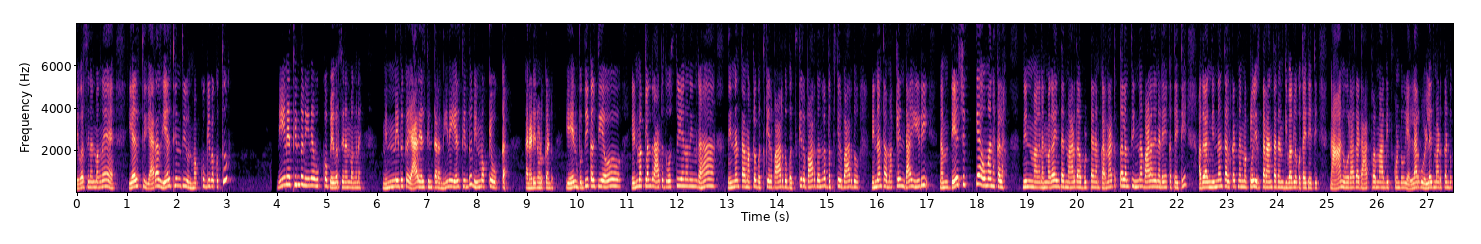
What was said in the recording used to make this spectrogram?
ಬೆವರ್ಸಿ ನನ್ನ ಮಗನೇ. ಹೇಳ್ತಿ ಯಾರು ಏಳ್ ತಿಂದು ಇವ್ನು ಮಕ್ಕುಗಿಬೇಕು ನೀನೇ ತಿಂದು ನೀನೇ ಉಕ್ಕೋ, ಬೆವರ್ಸಿ ನನ್ನ ಮಗನೇ. ನಿನ್ನ ಇದಕ್ಕೆ ಯಾರು ಎಲ್ಲಿ ತಿಂತಾರ? ನೀನೇ ಎಲ್ಲಿ ತಿಂದು ನಿನ್ನ ಮೊಕ್ಕೆ ಉಕ್ಕ. ಕನ್ನಡಿ ನೋಡ್ಕೊಂಡು, ಏನು ಬುದ್ಧಿ ಕಲ್ತೀಯೋ? ಹೆಣ್ಮಕ್ಳಂದ್ರೆ ಆಟದ ವಸ್ತು ಏನೋ ನಿನ್ಗೆ? ನಿನ್ನಂಥ ಮಕ್ಕಳು ಬದುಕಿರಬಾರ್ದು ಬದುಕಿರಬಾರ್ದು ಅಂದ್ರೆ ಬದುಕಿರಬಾರ್ದು. ನಿನ್ನಂಥ ಮಕ್ಕಳಿಂದ ಇಡೀ ನಮ್ಮ ದೇಶಕ್ಕೆ ಅವಮಾನಕಲ್ಲ ನಿನ್ನ ಮಗ ನನ್ನ ಮಗ ಇಂಥದ್ದು ಮಾಡ್ದ ಬಿಟ್ಟ ನಮ್ಮ ಕರ್ನಾಟಕದಲ್ಲಂತೂ ಇನ್ನೂ ಭಾಳನೇ ನಡೆಯಕತ್ತೈತಿ. ಅದ್ರಾಗ ನಿನ್ನಂತ ಅಲ್ಕಟ್ ನನ್ನ ಮಕ್ಕಳು ಇರ್ತಾರ ಅಂತ ನನಗೆ ಇವಾಗಲೂ ಗೊತ್ತಾಯ್ತೈತಿ. ನಾನು ಊರಾಗ ಡಾಕ್ಟ್ರಮ್ಮ ಆಗಿತ್ಕೊಂಡು ಎಲ್ಲರಿಗೂ ಒಳ್ಳೇದು ಮಾಡ್ಕೊಂಡು,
